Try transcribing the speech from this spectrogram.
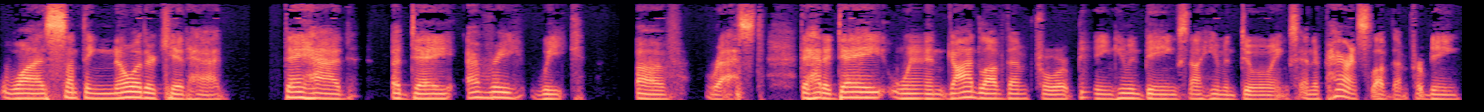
was something no other kid had. They had a day every week of rest. They had a day when God loved them for being human beings, not human doings, and their parents loved them for being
